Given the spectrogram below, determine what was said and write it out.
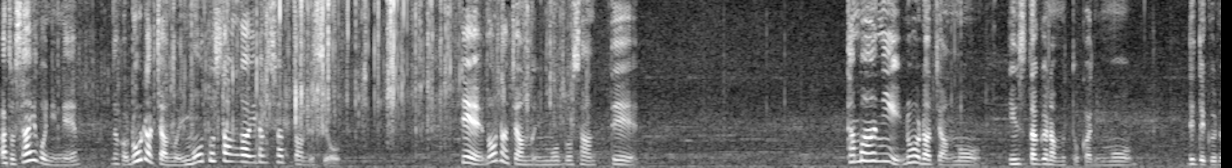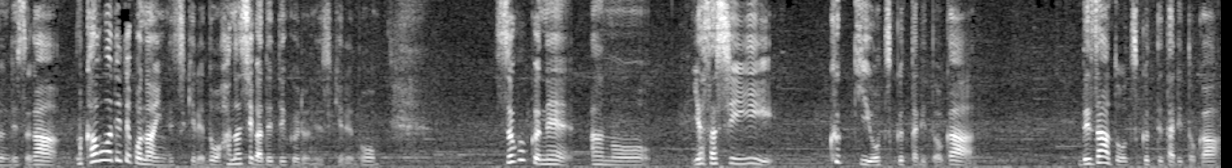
あと最後にねなんかローラちゃんの妹さんがいらっしゃったんですよ。でローラちゃんの妹さんってたまにローラちゃんのインスタグラムとかにも出てくるんですが、まあ、顔は出てこないんですけれど話が出てくるんですけれどすごくねあの優しいクッキーを作ったりとかデザートを作ってたりとか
